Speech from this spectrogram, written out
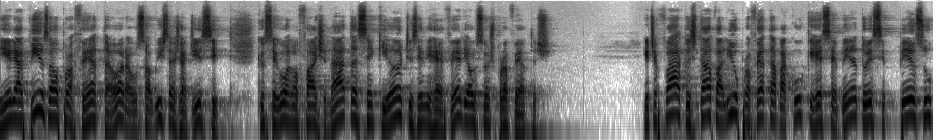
E ele avisa ao profeta: ora, o salmista já disse que o Senhor não faz nada sem que antes ele revele aos seus profetas. E de fato estava ali o profeta Abacuque recebendo esse peso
